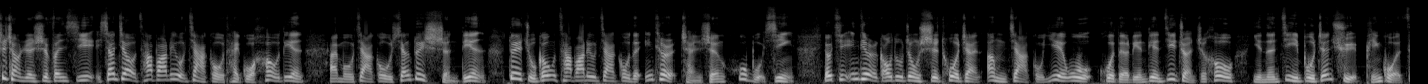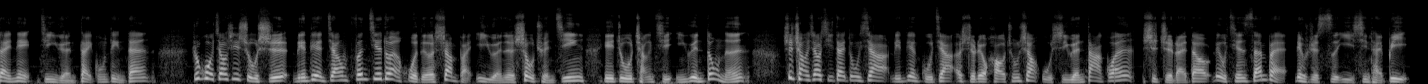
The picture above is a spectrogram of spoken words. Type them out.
市场人士分析，相较 X 八六架构太过耗电，M 架构相对省电，对主攻 X 八六架构的英特尔产生互补性。尤其英特尔高度重视拓展 ARM 架构业务，获得联电机转之后，也能进一步争取苹果在内晶圆代工订单。如果消息属实，联电将分阶段获得上百亿元的授权金，挹注长期营运动能。市场消息带动下，联电股价二十六号冲上五十元大关，市值来到六千三百六十四亿新台币。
